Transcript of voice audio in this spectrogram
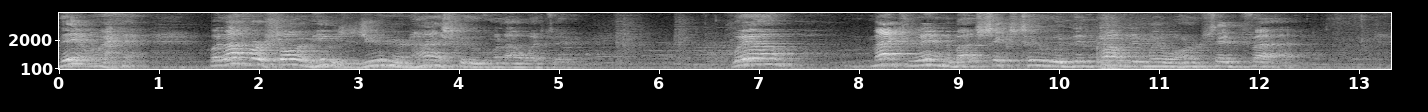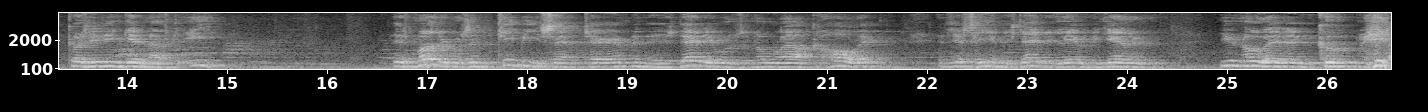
then when I first saw him, he was a junior in high school when I went there. Well, Max then about 6'2 and then probably didn't weigh 175 because he didn't get enough to eat. His mother was in the TB sanitarium and his daddy was an old alcoholic and just he and his daddy lived together. You know they didn't cook. me.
